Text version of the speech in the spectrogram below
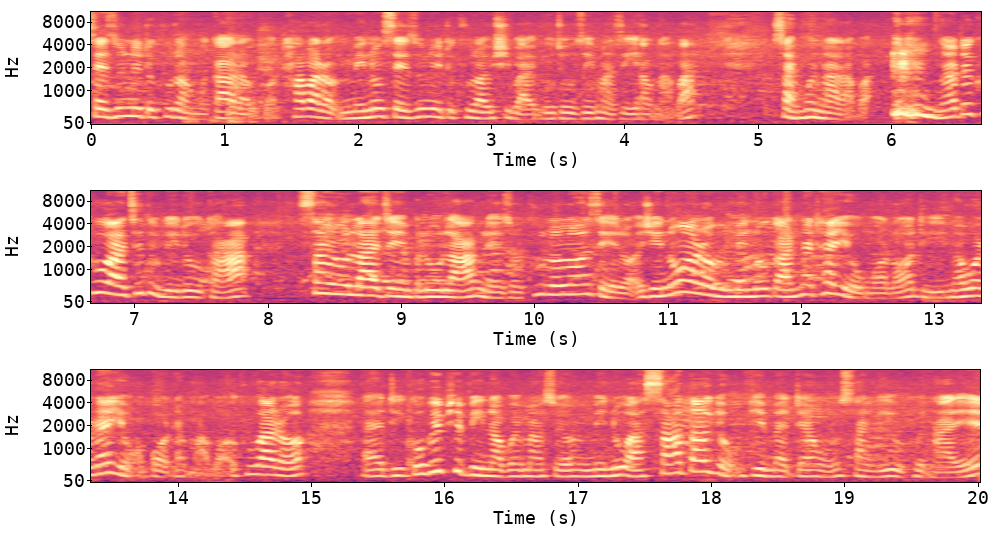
ဆယ်စုနှစ်တစ်ခုတော့မကတော့ဘူးပေါ့ထားပါတော့မင်းတို့ဆယ်စုနှစ်တစ်ခုလောက်ရှိပါပြီဘူဂျိုဈေးမှာဈေးရောက်တာပါ ဆိုင်ဖွင့်လာတာပါ နောက်တစ်ခုကချစ်သူလေးတို့ကဆိုင်လိုလာခြင်းဘယ်လိုလာမလဲဆိုခုလောလောဆယ်တော့အရင်တော့ကတော့မမင်းတို့ကနှစ်ထပ်ယုံပေါ့နော်ဒီနဝရက်ယုံအပေါ်တက်မှာပေါ့အခုကတော့အဲဒီကိုဗစ်ဖြစ်ပြီးနောက်ပိုင်းမှာဆိုတော့မမင်းတို့ကစားတောက်ယုံအပြင်ဘက်တန်းကိုဆိုင်လေးကိုဖွင့်ထားတယ်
